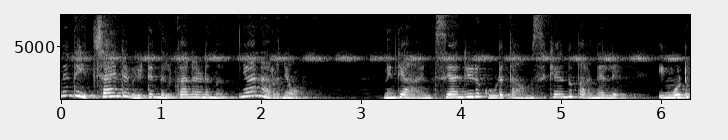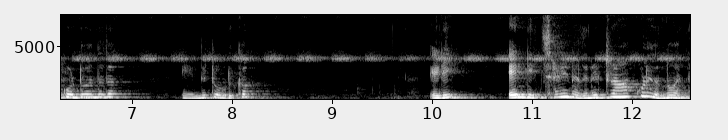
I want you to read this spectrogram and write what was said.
നിന്റെ ഇച്ചായന്റെ വീട്ടിൽ നിൽക്കാനാണെന്ന് ഞാൻ അറിഞ്ഞോ? നിന്റെ ആൻസി ആന്റിയുടെ കൂടെ താമസിക്കാമെന്ന് പറഞ്ഞല്ലേ ഇങ്ങോട്ട് കൊണ്ടുവന്നത്? എന്നിട്ട് ഒടുക്കം. എടി എന്റെ ഇച്ചായൻ അതിന് ഡ്രാക്കുളയൊന്നുമല്ല.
